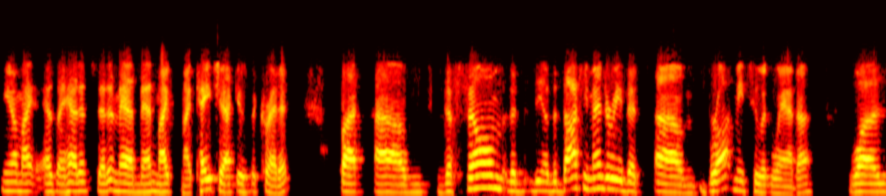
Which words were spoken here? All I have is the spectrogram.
You know, my as I had it said in Mad Men, my my paycheck is the credit. But um, the film, the you know, the documentary that um, brought me to Atlanta was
